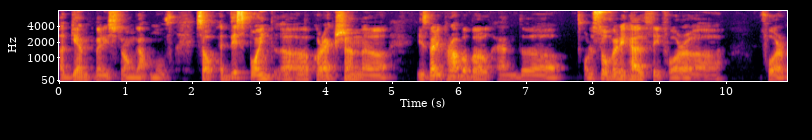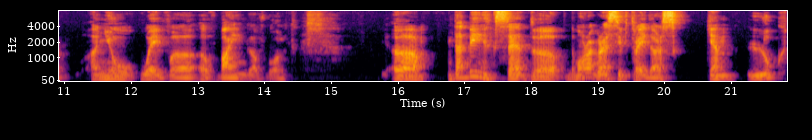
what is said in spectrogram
again, very strong up move. So at this point, uh, correction uh, is very probable and uh, also very healthy for, uh, for a new wave uh, of buying of gold. Um, that being said, uh, the more aggressive traders can look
